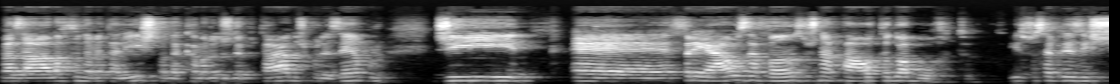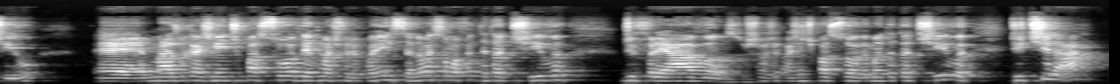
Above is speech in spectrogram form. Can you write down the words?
mas a ala fundamentalista da Câmara dos Deputados, por exemplo, de é, frear os avanços na pauta do aborto. Isso sempre existiu, é, mas o que a gente passou a ver com mais frequência não é só uma tentativa de frear avanços. A gente passou a ver uma tentativa de tirar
